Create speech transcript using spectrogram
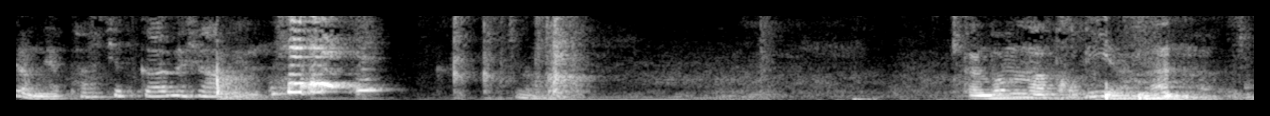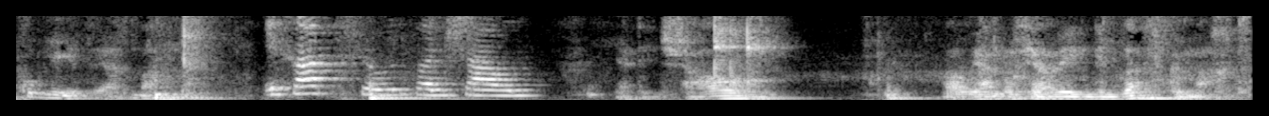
Ja, mehr passt jetzt gar nicht rein. Ja. Dann wollen wir mal probieren, ne? Also ich probiere jetzt erstmal. Ich hab schon von Schaum. Ja, den Schaum. Aber wir haben das ja wegen dem Saft gemacht.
